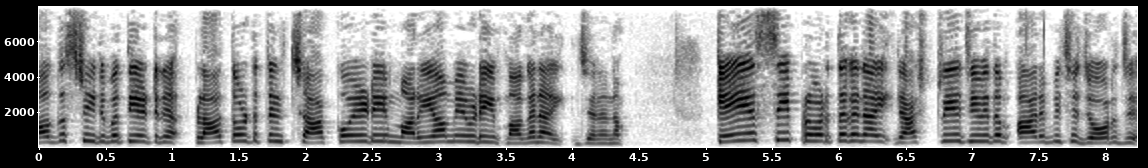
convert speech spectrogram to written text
ആഗസ്റ്റ് ഇരുപത്തിയെട്ടിന് പ്ലാത്തോട്ടത്തിൽ ചാക്കോയുടെയും മറിയാമ്മയുടെയും മകനായി ജനനം. കെ എസ് സി പ്രവർത്തകനായി രാഷ്ട്രീയ ജീവിതം ആരംഭിച്ച ജോർജ്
